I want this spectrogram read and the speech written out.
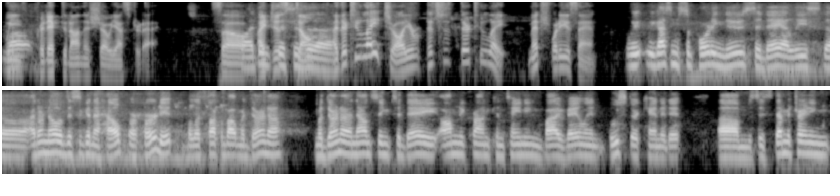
we well, predicted on this show yesterday. So well, I, I, just don't. A... They're too late, Joel. You're. It's just they're too late. Mitch, what are you saying? We, we got some supporting news today. At least uh, I don't know if this is going to help or hurt it, but let's talk about Moderna. Moderna announcing today Omicron containing bivalent booster candidate. Um, it's demonstrating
